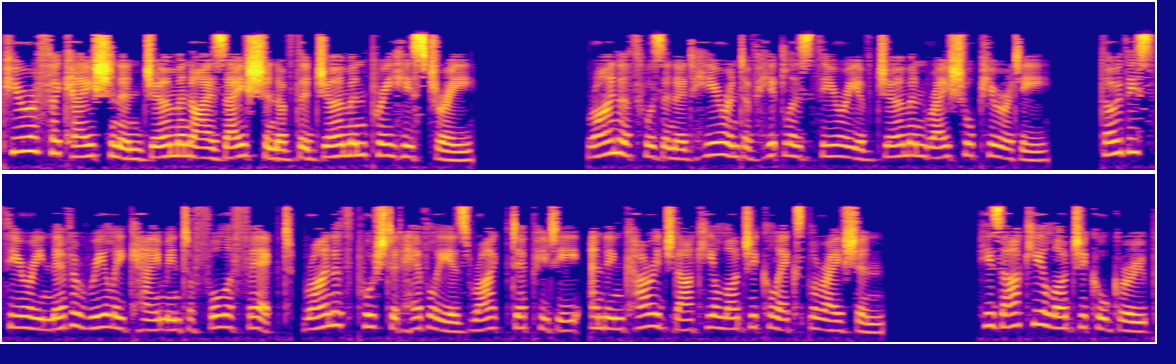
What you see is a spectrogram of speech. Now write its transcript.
purification and Germanization of the German prehistory. Reinerth was an adherent of Hitler's theory of German racial purity. Though this theory never really came into full effect, Reinerth pushed it heavily as Reich deputy, and encouraged archaeological exploration. His archaeological group,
